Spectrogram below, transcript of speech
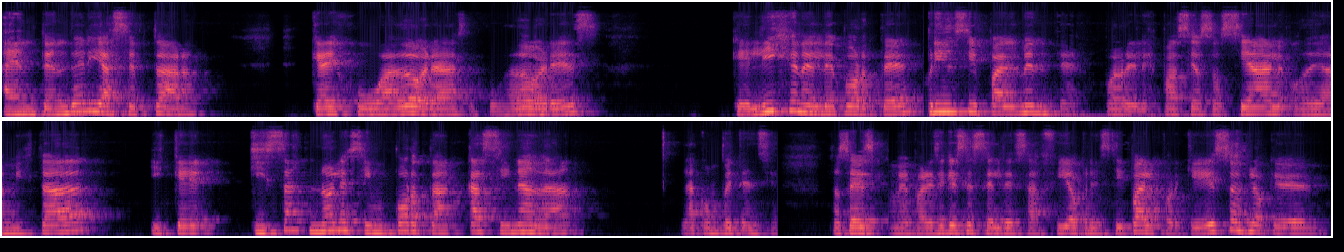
a entender y aceptar que hay jugadoras o jugadores que eligen el deporte principalmente por el espacio social o de amistad y que quizás no les importa casi nada la competencia. Entonces, me parece que ese es el desafío principal, porque eso es lo que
